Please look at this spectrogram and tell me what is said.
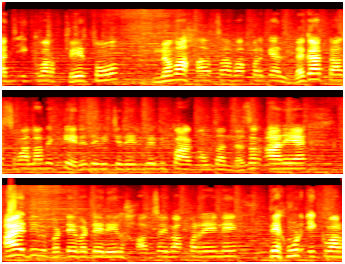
ਅੱਜ ਇੱਕ ਵਾਰ ਫੇਰ ਤੋਂ ਨਵਾਂ ਹਾਦਸਾ ਵਾਪਰ ਗਿਆ। ਲਗਾਤਾਰ ਸਵਾਲਾਂ ਦੇ ਘੇਰੇ ਦੇ ਵਿੱਚ ਰੇਲਵੇ ਵਿਭਾਗ ਆਉਂਦਾ ਨਜ਼ਰ ਆ ਰਿਹਾ ਹੈ। ਆਏ ਦਿਨ ਵੱਡੇ ਵੱਡੇ ਰੇਲ ਹਾਦਸੇ ਵਾਪਰ ਰਹੇ ਨੇ ਤੇ ਹੁਣ ਇੱਕ ਵਾਰ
